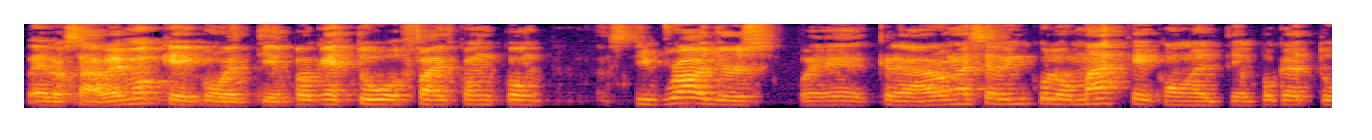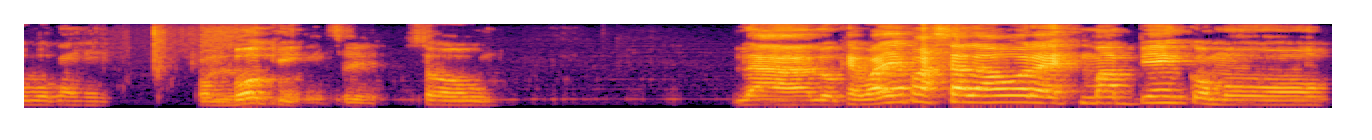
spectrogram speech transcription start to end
Pero sabemos que con el tiempo que estuvo Falcon con Steve Rogers, pues crearon ese vínculo más que con el tiempo que estuvo con, con Bucky. Sí. So, la, lo que vaya a pasar ahora es más bien como,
